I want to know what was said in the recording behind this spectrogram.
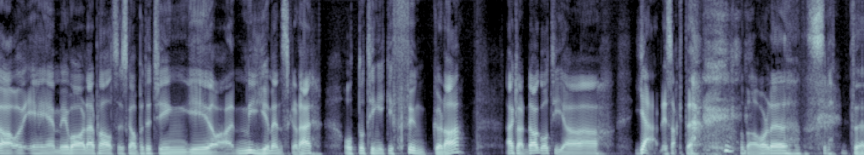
Ja, og EMI var der, plateselskapet til Chingi Det var mye mennesker der. Og når ting ikke funker da Det er klart, da går tida jævlig sakte. Og da var det svette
